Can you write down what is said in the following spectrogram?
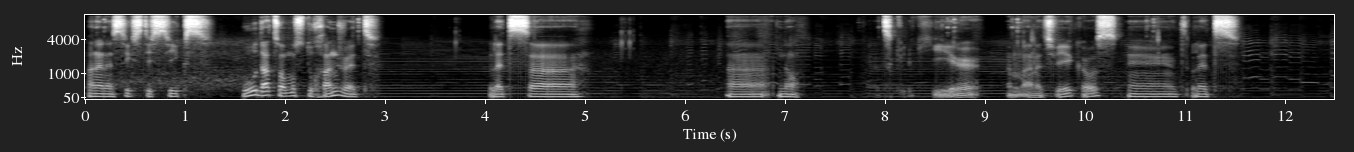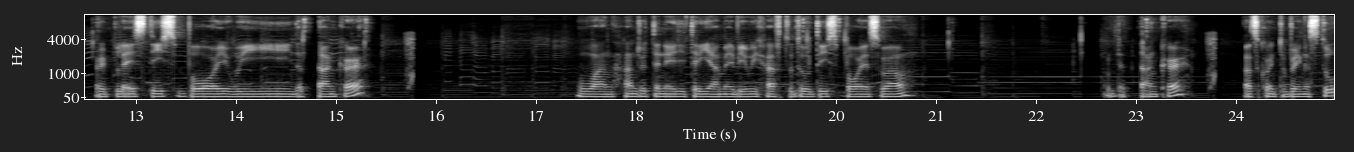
166. Ooh, that's almost 200. Let's... Uh, uh, no. Let's click here and manage vehicles. And let's replace this boy with the tanker. 183. Yeah, maybe we have to do this boy as well. With the tanker. That's going to bring us to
